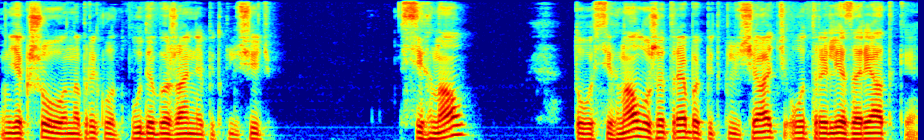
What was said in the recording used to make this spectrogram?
якщо, наприклад, буде бажання підключити сигнал, то сигнал уже треба підключати від реле зарядки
